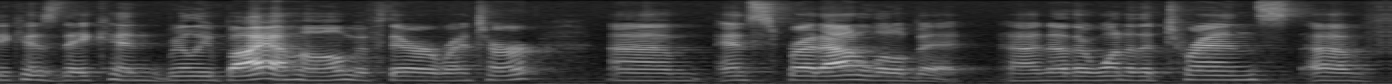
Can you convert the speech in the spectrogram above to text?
because they can really buy a home if they're a renter um, and spread out a little bit. Another one of the trends of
